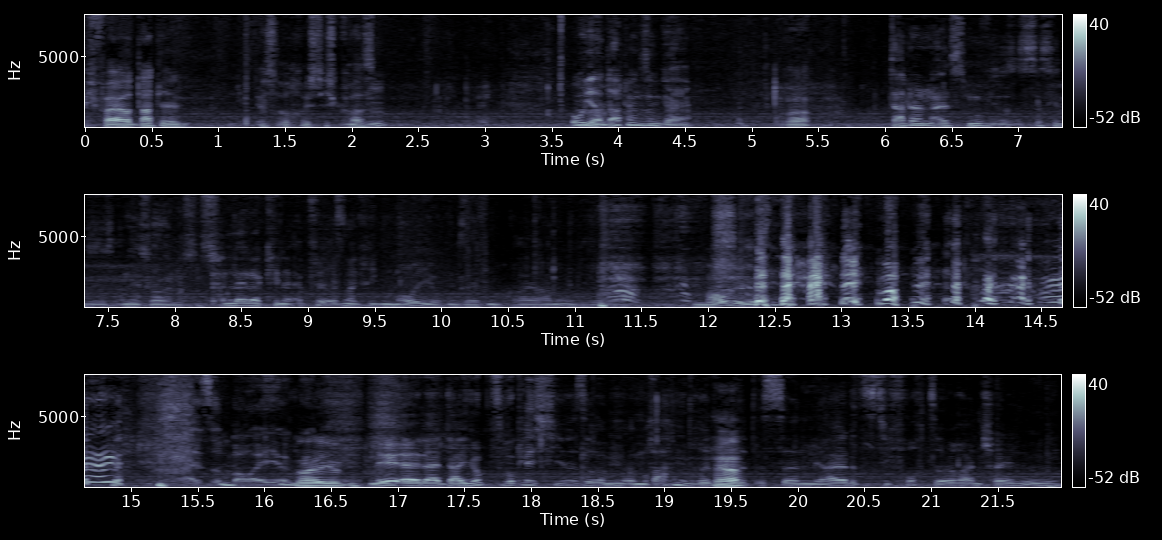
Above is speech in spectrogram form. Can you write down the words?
Ich feiere Datteln. Ist auch richtig krass. Oh ja, Datteln sind geil. Ja. Datteln als Smoothie, das ist das hier dieses. Nee, sorry, das Ich ist. kann leider keine Äpfel essen, da kriegen Mauljucken seit ein paar Jahren. So. Maul. Mauljucken. Nee, äh, da, da juckt es wirklich hier so im, im Rachen drin. Ja. Das ist dann, ja, das ist die Fruchtsäure anscheinend irgendwie.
